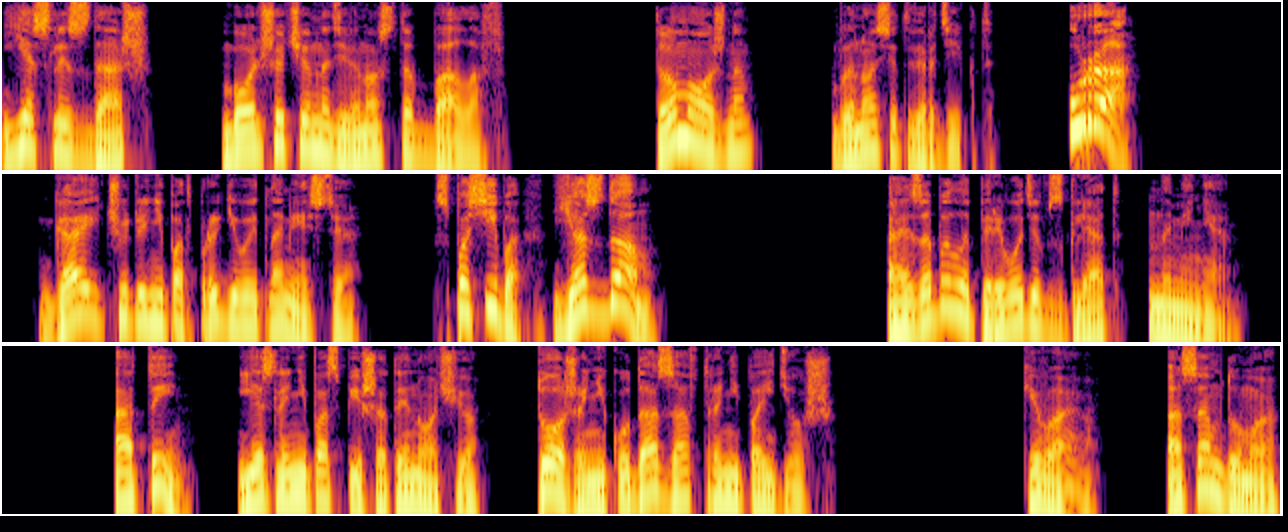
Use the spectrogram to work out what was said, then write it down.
«Если сдашь больше, чем на 90 баллов, то можно», — выносит вердикт. «Ура!» Гай чуть ли не подпрыгивает на месте. «Спасибо, я сдам!» А Изабелла переводит взгляд на меня. «А ты, если не поспишь этой ночью, тоже никуда завтра не пойдешь». Киваю. А сам думаю,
